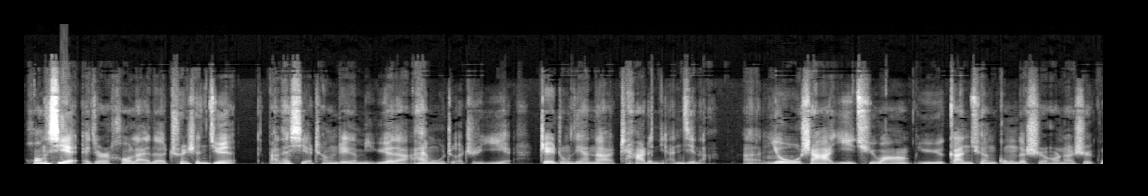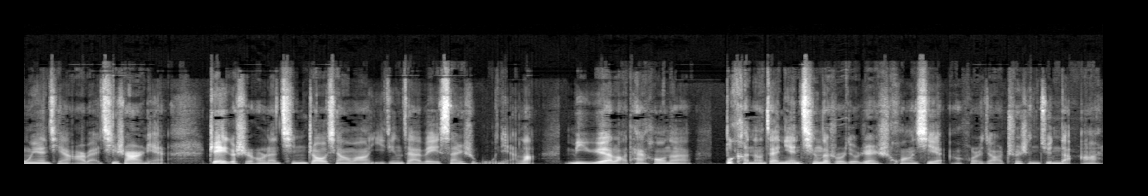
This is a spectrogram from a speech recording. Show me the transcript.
黄歇，也就是后来的春申君，把他写成这个芈月的爱慕者之一，这中间呢差着年纪呢。呃，嗯诱杀义渠王于甘泉宫的时候呢，是公元前二百七十二年。这个时候呢，秦昭襄王已经在位三十五年了。芈月老太后呢，不可能在年轻的时候就认识黄歇啊，或者叫春申君的啊，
